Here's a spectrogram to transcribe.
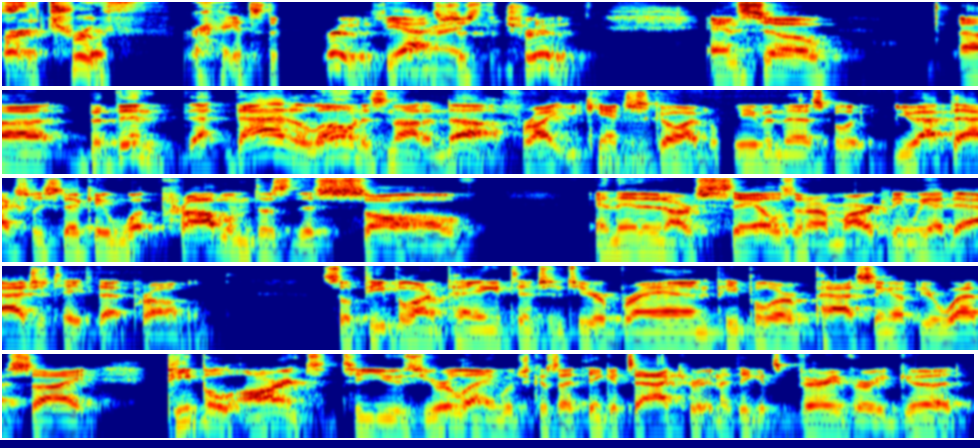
It's the truth. Right. It's the truth. Yeah, it's just the truth. And so, uh, but then that, that alone is not enough, right? You can't just go, I believe in this, but you have to actually say, okay, what problem does this solve? And then in our sales and our marketing, we had to agitate that problem. So people aren't paying attention to your brand. People are passing up your website. People aren't, to use your language, because I think it's accurate and I think it's very, very good.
